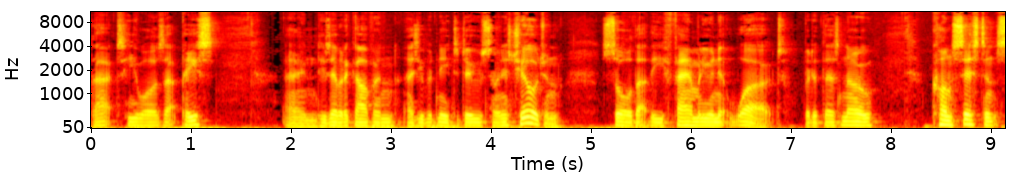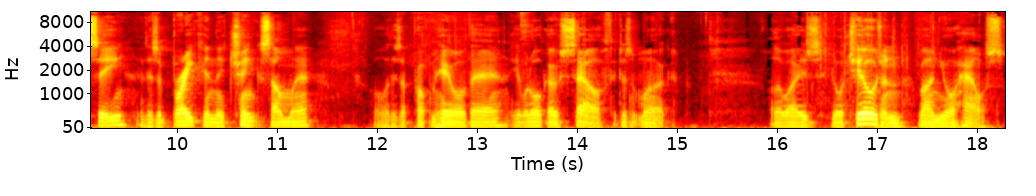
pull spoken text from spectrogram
that he was at peace and he was able to govern as he would need to do so, and his children saw that the family unit worked. But if there's no consistency, if there's a break in the chink somewhere, or there's a problem here or there, it will all go south. It doesn't work. Otherwise, your children run your house,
